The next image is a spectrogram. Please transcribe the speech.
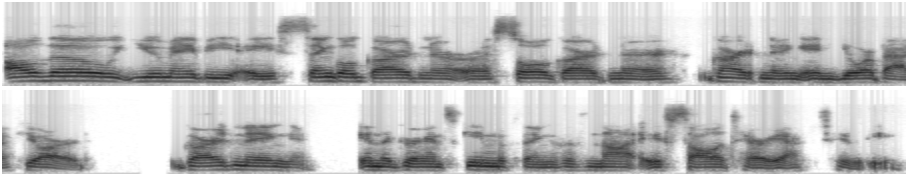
Although you may be a single gardener or a sole gardener gardening in your backyard, gardening in the grand scheme of things is not a solitary activity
